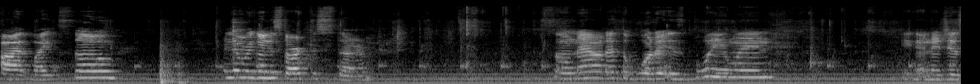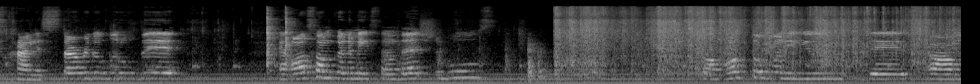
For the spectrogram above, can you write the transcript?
pot like so. And then we're gonna start to stir. So now that the water is boiling, you're gonna just kind of stir it a little bit. And also I'm gonna make some vegetables. So I'm also gonna use this um,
